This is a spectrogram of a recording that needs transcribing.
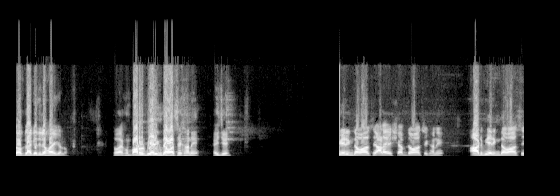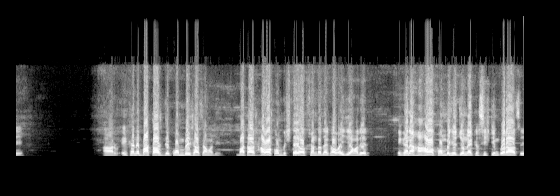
লক লাগিয়ে দিলে হয়ে গেল। তো এখন বারোর বিয়ারিং দেওয়া আছে এখানে, এই যে। বিয়ারিং দেওয়া আছে, আড়াইয়ের শ্যাপ দেওয়া আছে এখানে, আট বিয়ারিং দেওয়া আছে। আর এখানে বাতাস যে কম বেশ আছে আমাদের, বাতাস, হাওয়া কম বেশটাই অপশনটা দেখাও। এই যে আমাদের এখানে হাওয়া কম বেশের জন্য একটা সিস্টেম করা আছে।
